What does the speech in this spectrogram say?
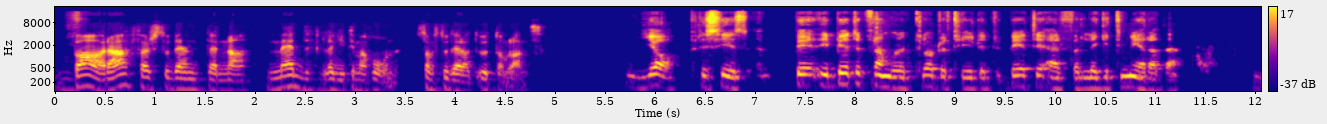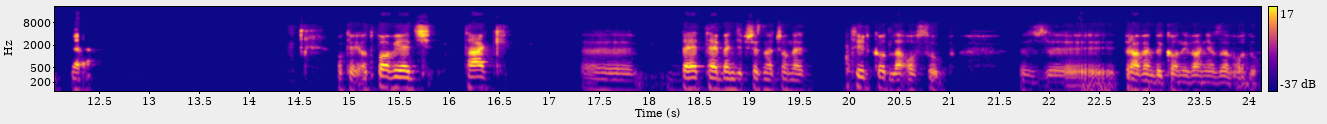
bara för studenterna med legitimation som studerat utomlands? Ja, precis. I BT framgår det klart och tydligt. BT är för legitimerade. Okej, okay, odpowiedź tak. BT będzie przeznaczone tylko dla osób z prawem wykonywania zawodu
